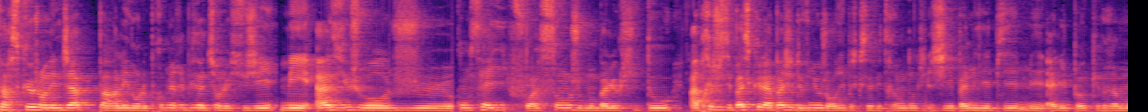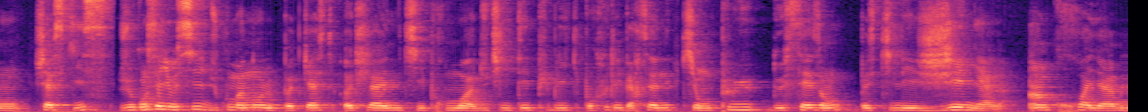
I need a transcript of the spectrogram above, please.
parce que j'en ai déjà parlé dans le premier épisode sur le sujet. Mais as usual, je conseille x 100, je m'en bats le clito. Après, je sais pas ce que la page est devenue aujourd'hui parce que ça fait très longtemps que j'y ai pas mis les pieds, mais à l'époque, vraiment, kiss. Je conseille aussi, du coup, maintenant le podcast Hotline qui est pour moi d'utilité publique pour toutes les personnes qui ont plus de 16 ans parce qu'il est génial, incroyable,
